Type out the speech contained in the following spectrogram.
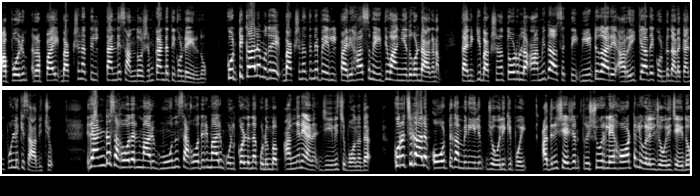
അപ്പോഴും റപ്പായി ഭക്ഷണത്തിൽ തന്റെ സന്തോഷം കണ്ടെത്തിക്കൊണ്ടേയിരുന്നു. കുട്ടിക്കാലം മുതലേ ഭക്ഷണത്തിന്റെ പേരിൽ പരിഹാസം ഏറ്റുവാങ്ങിയതുകൊണ്ടാകണം. തനിക്ക് ഭക്ഷണത്തോടുള്ള അമിത ആസക്തി വീട്ടുകാരെ അറിയിക്കാതെ കൊണ്ടു നടക്കാൻ പുള്ളിക്ക് സാധിച്ചു. രണ്ട് സഹോദരന്മാരും മൂന്ന് സഹോദരിമാരും ഉൾക്കൊള്ളുന്ന കുടുംബം അങ്ങനെയാണ് ജീവിച്ചു പോന്നത്. കുറച്ചുകാലം ഓട്ട് കമ്പനിയിലും ജോലിക്ക് പോയി. അതിനുശേഷം തൃശൂരിലെ ഹോട്ടലുകളിൽ ജോലി ചെയ്തു.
